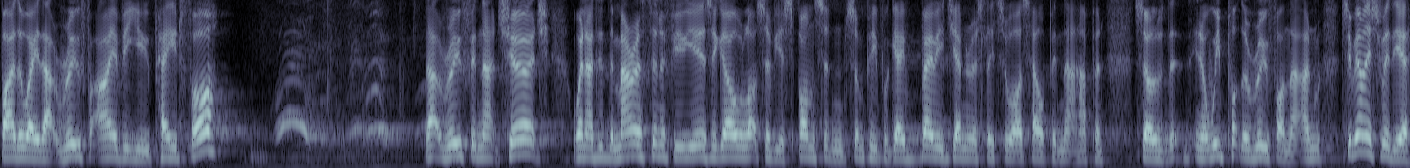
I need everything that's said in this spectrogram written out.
By the way, that roof Ivy you paid for. That roof in that church, when I did the marathon a few years ago, lots of you sponsored and some people gave very generously towards helping that happen. So, that, you know, we put the roof on that. And to be honest with you,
